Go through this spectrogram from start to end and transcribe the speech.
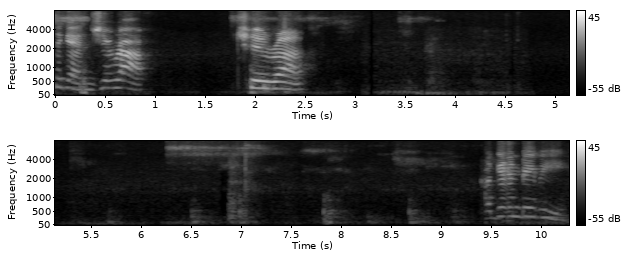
Again, giraffe, Giraffe. again, baby.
